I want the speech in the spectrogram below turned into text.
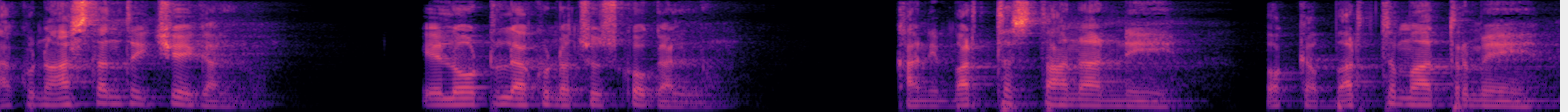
నాకు నా ఆస్తంతా ఇచ్చేయగలను. ఏ లోటు లేకుండా చూసుకోగలను. కానీ భర్త స్థానాన్ని ఒక్క భర్త మాత్రమే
